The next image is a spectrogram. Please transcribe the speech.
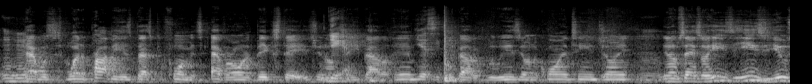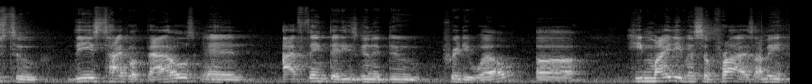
That was one of probably his best performance ever on a big stage. You know, Yeah. he battled him. Yes, he did. he battled Louise on the quarantine joint. You know what I'm saying? So he's he's used to these type of battles, and I think that he's gonna do pretty well. Uh, he might even surprise. I mean.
